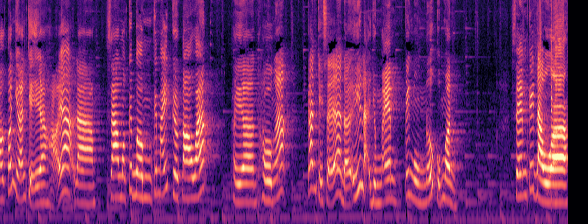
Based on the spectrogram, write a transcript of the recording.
à, có nhiều anh chị hỏi á, là sao mà cái bơm cái máy kêu to quá? Thì à, thường á các anh chị sẽ để ý lại dùm em cái nguồn nước của mình. Xem cái đầu à,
